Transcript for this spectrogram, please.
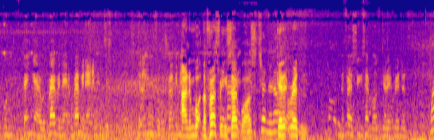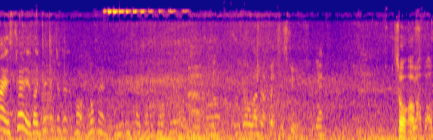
It wouldn't, then yeah, I was revving it and revving it and it just was dying as I was revving it. And what the first thing he said was, get it ridden. The first thing he said was, get it ridden. Mine is turning. It's going. duh, duh, duh, duh, what, Nothing. You can take that, there's no fuel. You go like that fixing scooters. Yeah. Sort You of. got to put a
